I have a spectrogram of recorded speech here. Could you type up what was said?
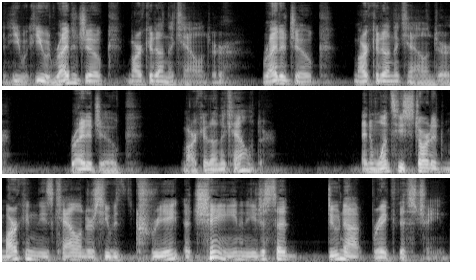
and he, he would write a joke, mark it on the calendar. Write a joke, mark it on the calendar. Write a joke, mark it on the calendar. And once he started marking these calendars, he would create a chain, and he just said, Do not break this chain.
